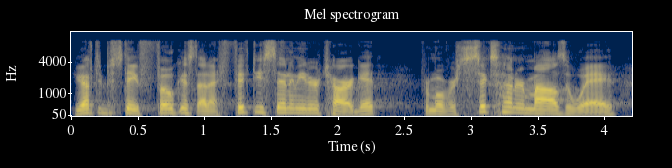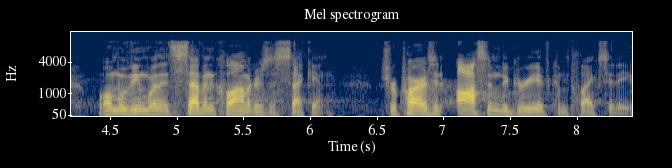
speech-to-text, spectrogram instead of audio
You have to stay focused on a 50 centimeter target from over 600 miles away while moving more than 7 kilometers a second, which requires an awesome degree of complexity.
